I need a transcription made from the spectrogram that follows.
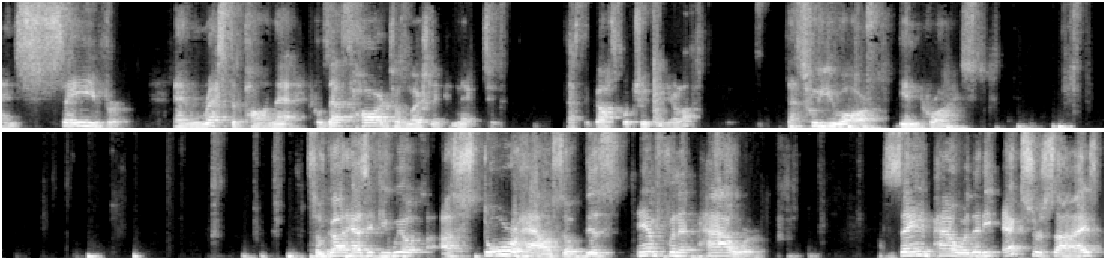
and savor and rest upon that because that's hard to emotionally connect to. That's the gospel truth in your life. That's who you are in Christ. So God has, if you will, a storehouse of this infinite power, same power that he exercised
